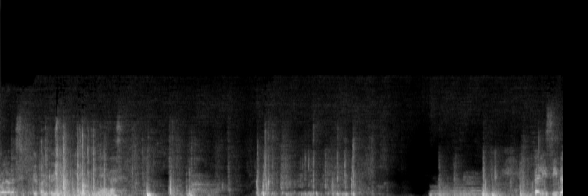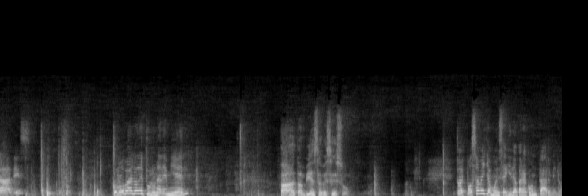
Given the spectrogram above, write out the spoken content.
Hola, Horacio. ¿Qué tal, querida? Bien, gracias. Felicidades. ¿Cómo va lo de tu luna de miel? Ah, también sabes eso. Tu esposa me llamó enseguida para contármelo.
